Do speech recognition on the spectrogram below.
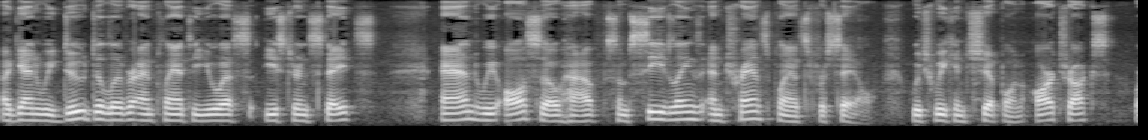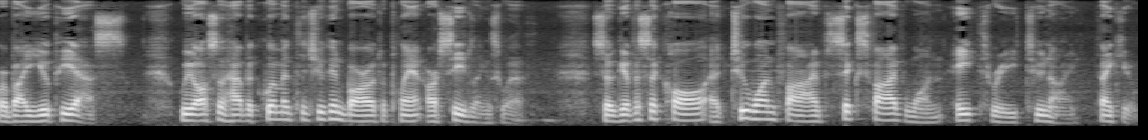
Again, we do deliver and plant to U.S. eastern states, and we also have some seedlings and transplants for sale, which we can ship on our trucks or by UPS. We also have equipment that you can borrow to plant our seedlings with. So give us a call at 215 651 8329. Thank you.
